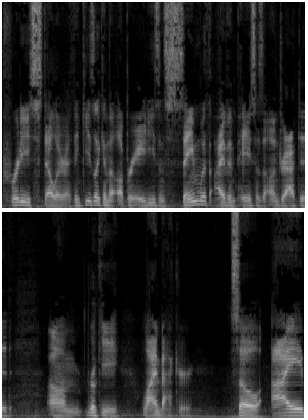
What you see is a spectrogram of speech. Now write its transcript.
pretty stellar. I think he's like in the upper 80s, and same with Ivan Pace as an undrafted um, rookie linebacker. So I,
